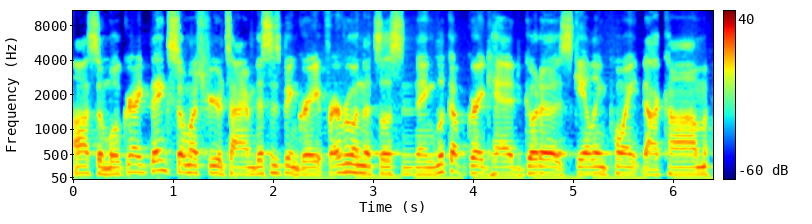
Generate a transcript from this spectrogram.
Awesome. Well, Greg, thanks so much for your time. This has been great. For everyone that's listening, look up Greg Head, go to scalingpoint.com,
